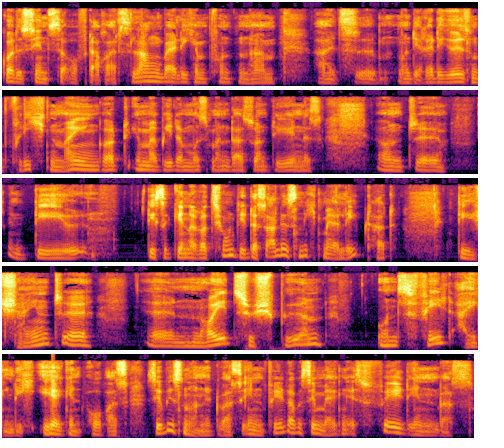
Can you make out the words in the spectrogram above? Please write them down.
Gottesdienste oft auch als langweilig empfunden haben, als, äh, und die religiösen Pflichten, mein Gott, immer wieder muss man das und jenes, und äh, die diese Generation, die das alles nicht mehr erlebt hat, die scheint äh, äh, neu zu spüren, uns fehlt eigentlich irgendwo was. Sie wissen noch nicht, was ihnen fehlt, aber sie merken, es fehlt ihnen was.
